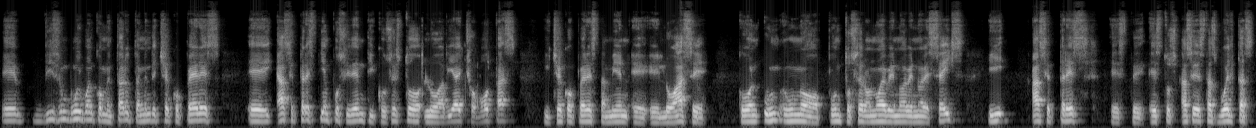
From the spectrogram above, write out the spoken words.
eh, dice un muy buen comentario también de Checo Pérez. hace tres tiempos idénticos. Esto lo había hecho Botas y Checo Pérez también lo hace con un 1.09996 y hace tres, este, estos, hace estas vueltas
